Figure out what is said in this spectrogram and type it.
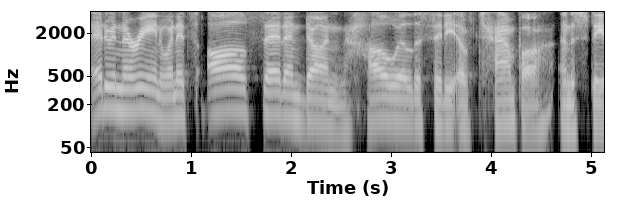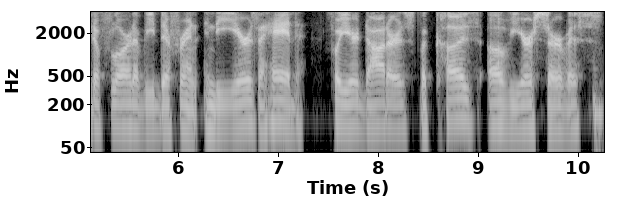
Edwin Narain, when it's all said and done, how will the city of Tampa and the state of Florida be different in the years ahead for your daughters because of your service?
